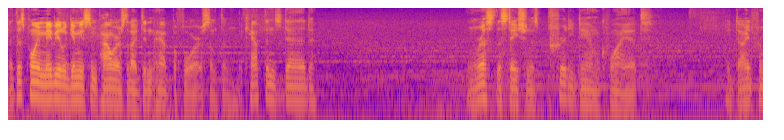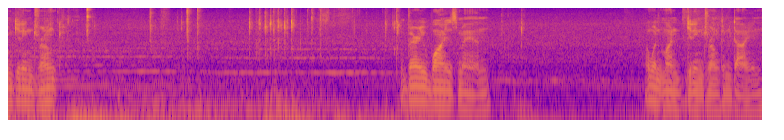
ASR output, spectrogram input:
At this point, maybe it'll give me some powers that I didn't have before or something. The captain's dead. And the rest of the station is pretty damn quiet. He died from getting drunk. Very wise man. I wouldn't mind getting drunk and dying.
